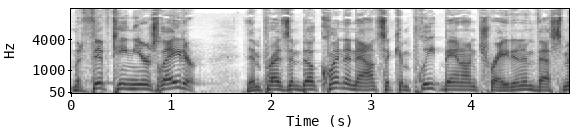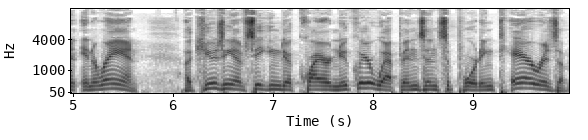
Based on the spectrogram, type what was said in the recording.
but 15 years later, then President Bill Clinton announced a complete ban on trade and investment in Iran, accusing it of seeking to acquire nuclear weapons and supporting terrorism.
